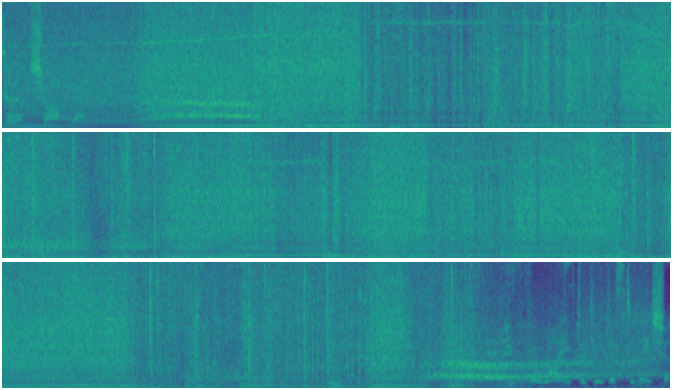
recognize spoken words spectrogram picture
turn sharp left. You have arrived at your destination.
